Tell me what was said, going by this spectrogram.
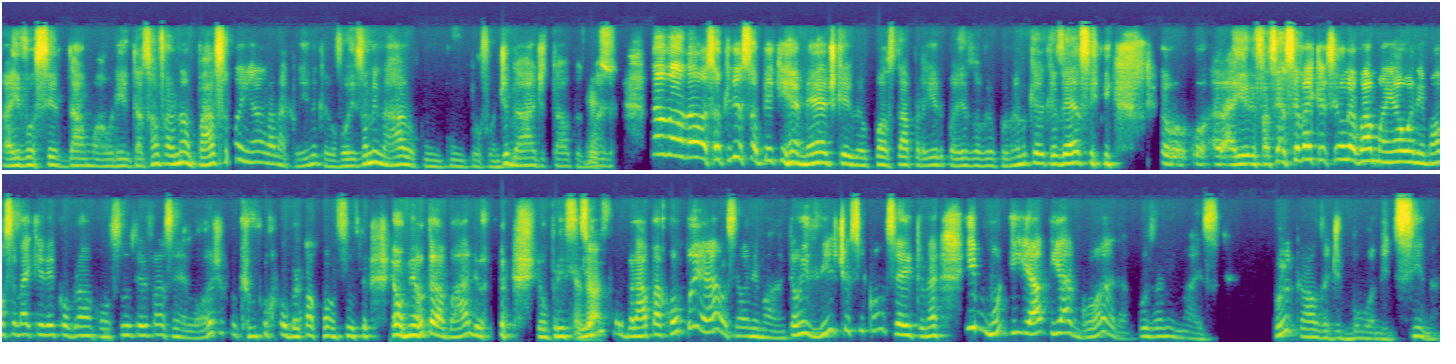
Aí você dá uma orientação, fala, não, passa amanhã lá na clínica, eu vou examiná-lo com, com profundidade e tal, tudo mais. Não, não, não, eu só queria saber que remédio que eu posso dar para ele para resolver o problema, quer, dizer, é assim, eu, aí ele fala assim, ah, você vai, se eu levar amanhã o animal, você vai querer cobrar uma consulta? Ele fala assim, é lógico que eu vou cobrar uma consulta, é o meu trabalho, eu preciso Exato. cobrar para acompanhar o seu animal. Então, existe esse conceito, né? E, e, e agora, os animais, por causa de boa medicina,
